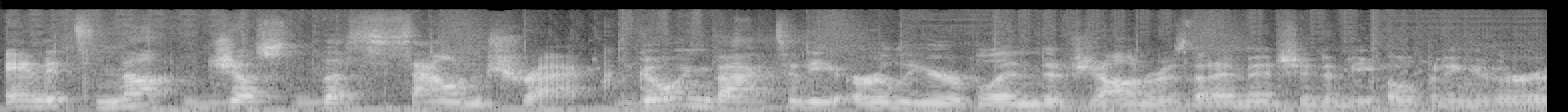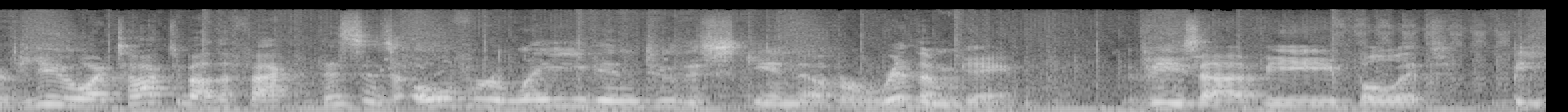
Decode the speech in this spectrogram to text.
And it's not just the soundtrack. Going back to the earlier blend of genres that I mentioned in the opening of the review, I talked about the fact that this is overlaid into the skin of a rhythm game vis-a-vis Bullet Beat.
